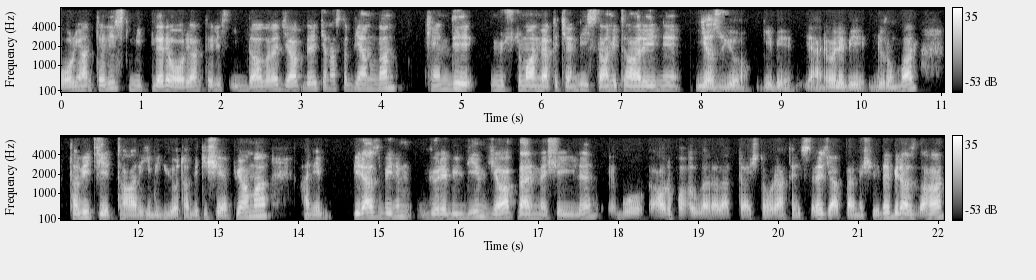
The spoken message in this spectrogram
oryantalist mitlere, oryantalist iddialara cevap verirken aslında bir yandan kendi Müslüman veyahut da kendi İslami tarihini yazıyor gibi. Yani öyle bir durum var. Tabii ki tarihi biliyor, tabii ki şey yapıyor ama hani biraz benim görebildiğim cevap verme şeyiyle bu Avrupalılara ve hatta işte oryantalistlere cevap verme şeyiyle biraz daha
